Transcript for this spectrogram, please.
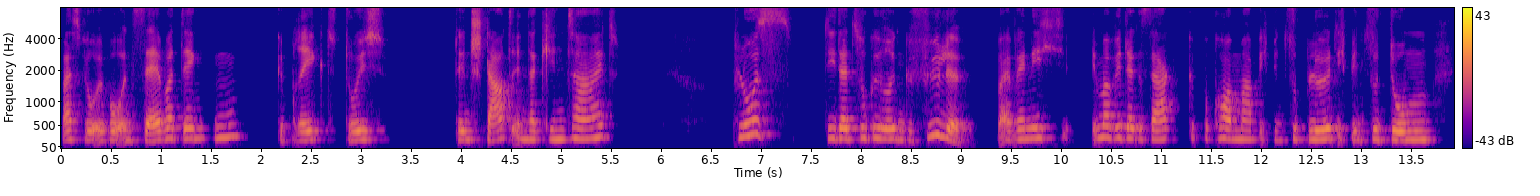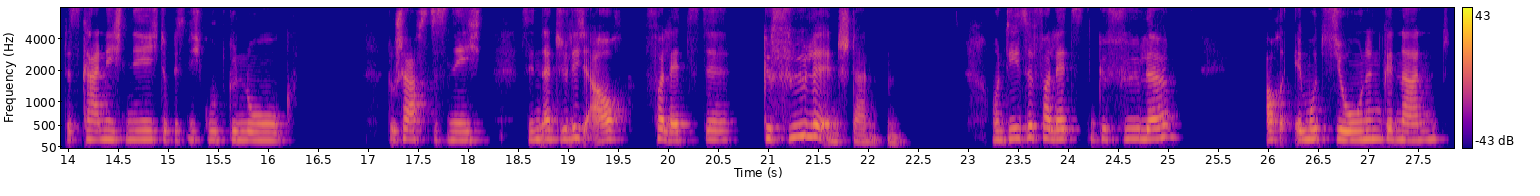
was wir über uns selber denken, geprägt durch den Start in der Kindheit, plus die dazugehörigen Gefühle, weil wenn ich immer wieder gesagt bekommen habe, ich bin zu blöd, ich bin zu dumm, das kann ich nicht, du bist nicht gut genug, du schaffst es nicht, sind natürlich auch verletzte Gefühle entstanden. Und diese verletzten Gefühle, auch Emotionen genannt,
